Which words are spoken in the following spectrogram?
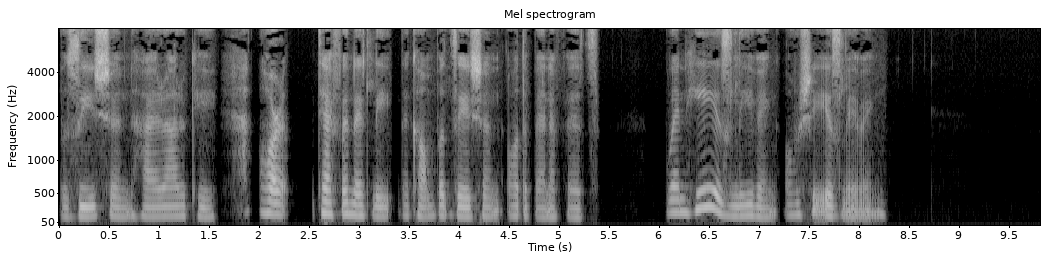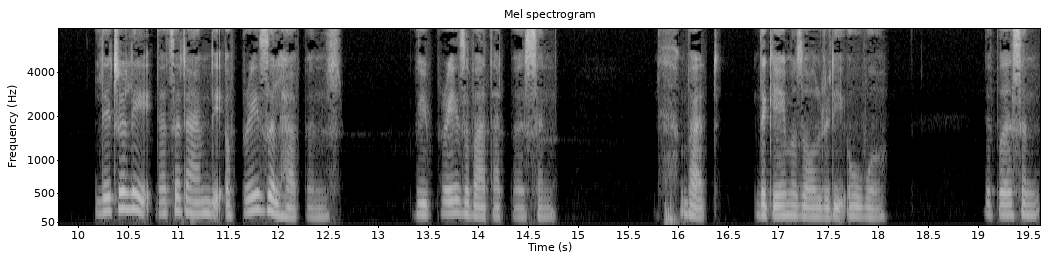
position hierarchy or definitely the compensation or the benefits when he is leaving or she is leaving, literally, that's the time the appraisal happens. We praise about that person, but the game is already over. The person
